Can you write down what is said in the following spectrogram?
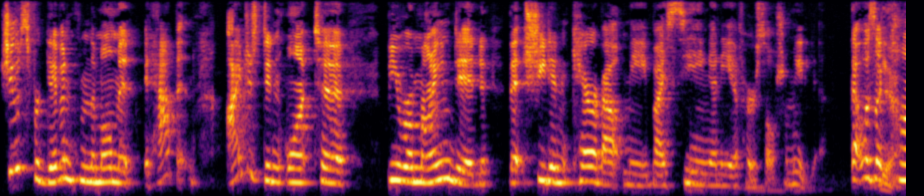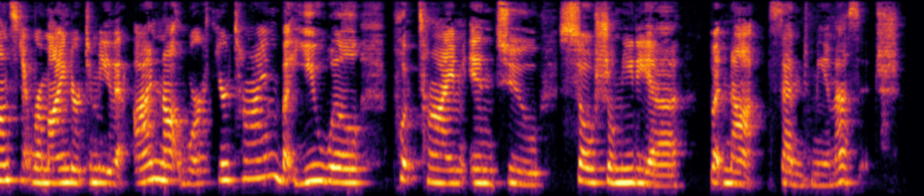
She was forgiven from the moment it happened. I just didn't want to be reminded that she didn't care about me by seeing any of her social media. That was a Yeah. constant reminder to me that I'm not worth your time, but you will put time into social media but not send me a message.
